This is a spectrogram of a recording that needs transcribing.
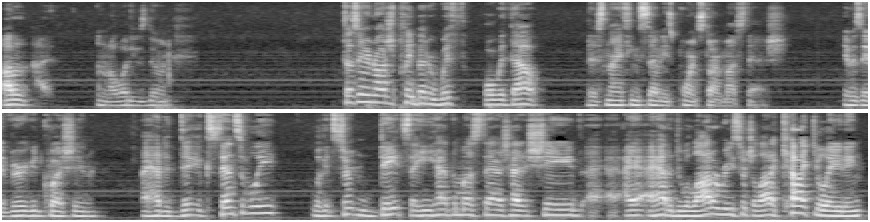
I don't. I don't know what he was doing. Does Aaron Rodgers play better with or without this 1970s porn star mustache? It was a very good question. I had to dig extensively, look at certain dates that he had the mustache, had it shaved. I, I, I had to do a lot of research, a lot of calculating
